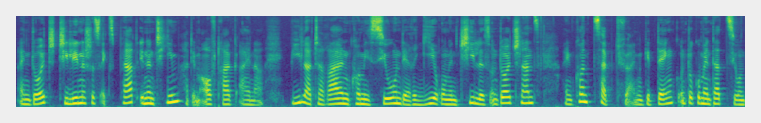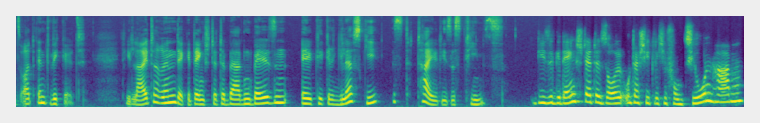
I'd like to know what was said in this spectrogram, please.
Ein deutsch-chilenisches Expertinnenteam hat im Auftrag einer bilateralen Kommission der Regierungen Chiles und Deutschlands ein Konzept für einen Gedenk- und Dokumentationsort entwickelt. Die Leiterin der Gedenkstätte Bergen-Belsen, Elke Grigilewski, ist Teil dieses Teams. Diese Gedenkstätte soll unterschiedliche Funktionen haben.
